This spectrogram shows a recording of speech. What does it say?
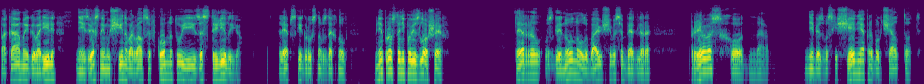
Пока мы говорили, неизвестный мужчина ворвался в комнату и застрелил ее. Лепский грустно вздохнул. «Мне просто не повезло, шеф». Террелл взглянул на улыбающегося Беглера. «Превосходно!» Не без восхищения пробурчал тот.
